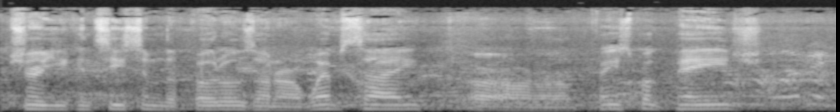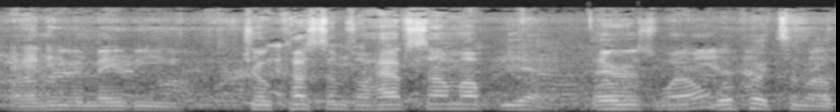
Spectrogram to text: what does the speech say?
I'm sure you can see some of the photos on our website or on our Facebook page, and even maybe Joe Customs will have some up yeah. there as well. We'll put some up.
